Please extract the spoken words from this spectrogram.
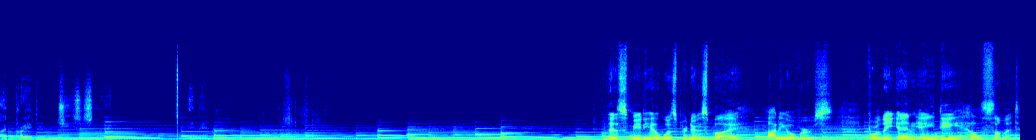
I pray it in Jesus' name. This media was produced by Audioverse for the NAD Health Summit.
